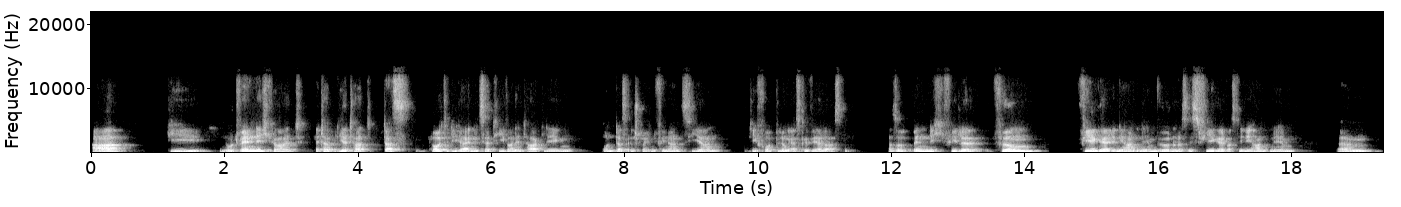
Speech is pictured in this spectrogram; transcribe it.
A die Notwendigkeit etabliert hat, dass Leute, die da Initiative an den Tag legen und das entsprechend finanzieren, die Fortbildung erst gewährleisten. Also wenn nicht viele Firmen viel Geld in die Hand nehmen würden, und das ist viel Geld, was die in die Hand nehmen, ähm,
